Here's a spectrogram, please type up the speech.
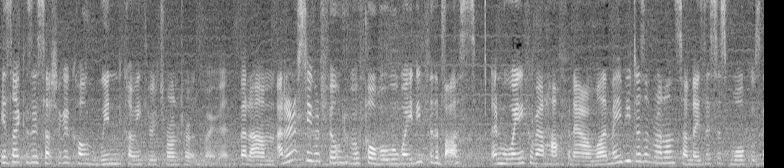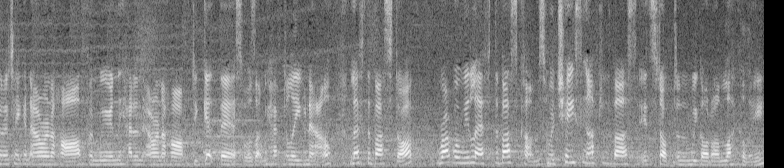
it's like because there's such like a cold wind coming through Toronto at the moment. But um, I don't know if Stephen filmed it before, but we're waiting for the bus and we're waiting for about half an hour. Well, maybe it doesn't run on Sundays. Let's just walk. It was going to take an hour and a half, and we only had an hour and a half to get there. So I was like, we have to leave now. Left the bus stop. Right when we left, the bus comes. We're chasing after the bus. It stopped and we got on. Luckily,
